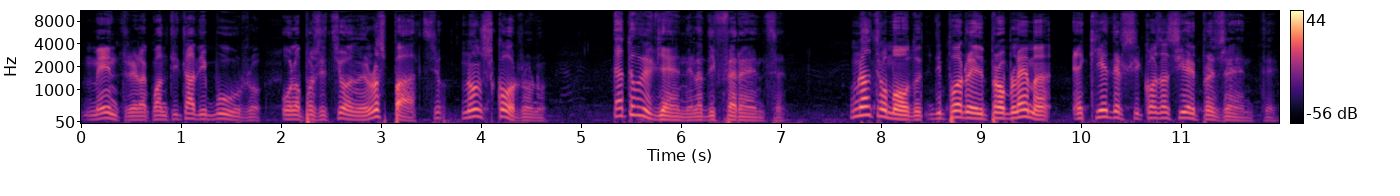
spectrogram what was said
mentre la quantità di burro o la posizione nello spazio non scorrono. Da dove viene la differenza? Un altro modo di porre il problema è chiedersi cosa sia il presente.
